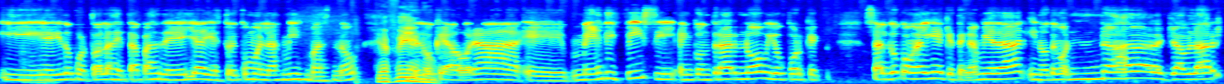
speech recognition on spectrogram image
y he ido por todas las etapas de ella y estoy como en las mismas, ¿no? Qué fino. Digo que ahora eh, me es difícil encontrar novio porque salgo con alguien que tenga mi edad y no tengo nada de qué hablar.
